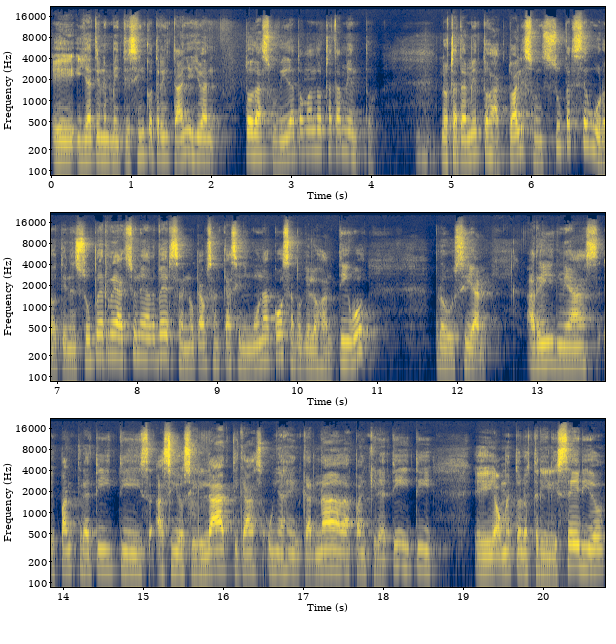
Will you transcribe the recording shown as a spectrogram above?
eh, y ya tienen 25, 30 años y llevan toda su vida tomando tratamiento. Los tratamientos actuales son súper seguros, tienen súper reacciones adversas, no causan casi ninguna cosa porque los antiguos producían arritmias, eh, pancreatitis, acidosis lácticas, uñas encarnadas, pancreatitis, eh, aumento de los triglicéridos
